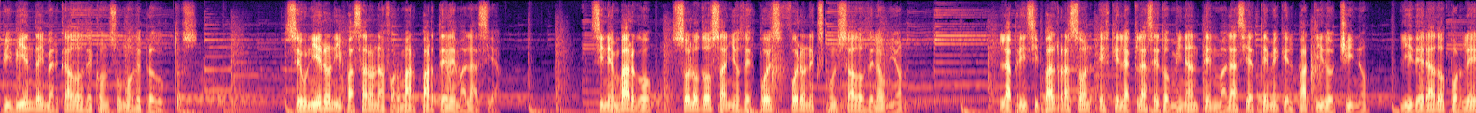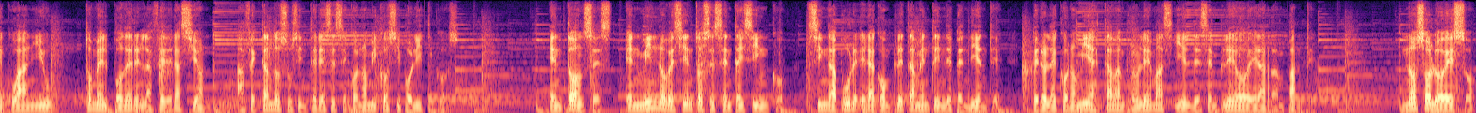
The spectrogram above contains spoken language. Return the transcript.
vivienda y mercados de consumo de productos. Se unieron y pasaron a formar parte de Malasia. Sin embargo, solo dos años después fueron expulsados de la Unión. La principal razón es que la clase dominante en Malasia teme que el partido chino, liderado por Lee Kuan Yew, tome el poder en la federación, afectando sus intereses económicos y políticos. Entonces, en 1965, Singapur era completamente independiente, pero la economía estaba en problemas y el desempleo era rampante. No solo eso,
